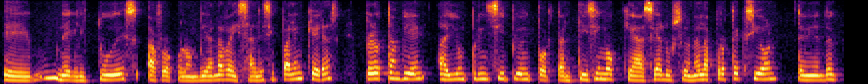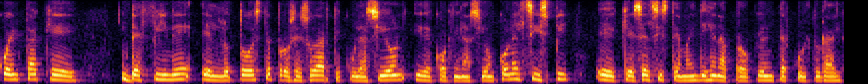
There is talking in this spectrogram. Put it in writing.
eh, negritudes afrocolombianas, raizales y palenqueras, pero también hay un principio importantísimo que hace alusión a la protección, teniendo en cuenta que define el, todo este proceso de articulación y de coordinación con el CISPI, eh, que es el Sistema Indígena Propio Intercultural.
